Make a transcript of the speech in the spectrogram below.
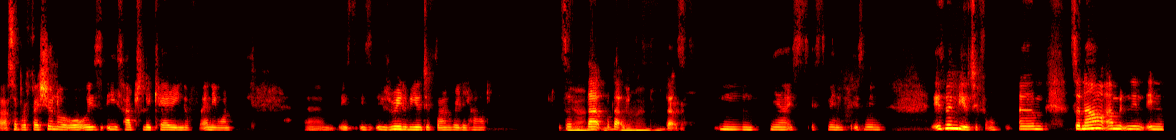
as a professional, or is, is actually caring of anyone. Um, it's, it's, really beautiful and really hard. So yeah, that that that's Mm, yeah, it's it's been it's been it's been beautiful. Um, so now I'm in, in,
